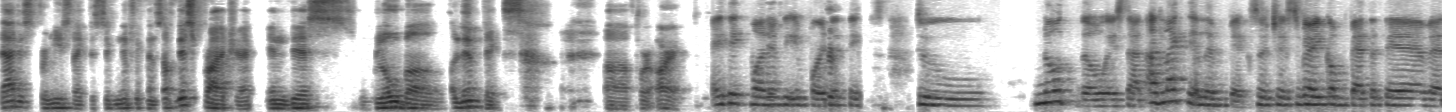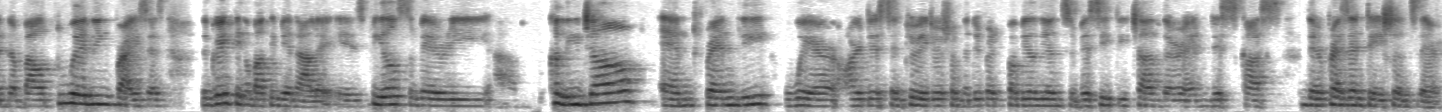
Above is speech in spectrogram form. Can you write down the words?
that is for me is like the significance of this project in this global olympics uh, for art I think one of the important things to note though is that unlike the Olympics, which is very competitive and about winning prizes, the great thing about the Biennale is feels very um, collegial and friendly where artists and curators from the different pavilions visit each other and discuss their presentations there.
